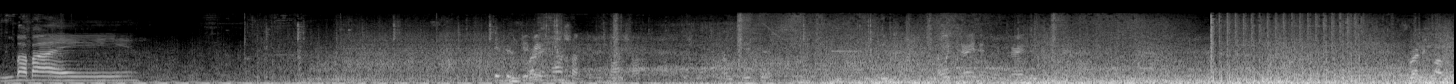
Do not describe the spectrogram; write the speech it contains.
Don't get this. Bye bye. Give it one shot. Give it one shot. Oh, we traded. We traded. running on me.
